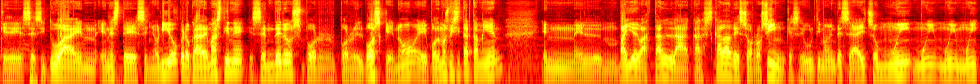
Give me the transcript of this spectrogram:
que se sitúa en, este señorío, pero que además tiene senderos por, el bosque, ¿no? Eh, podemos visitar también en el Valle de Baztán la cascada de Sorrosín, que últimamente se ha hecho muy, muy, muy, muy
